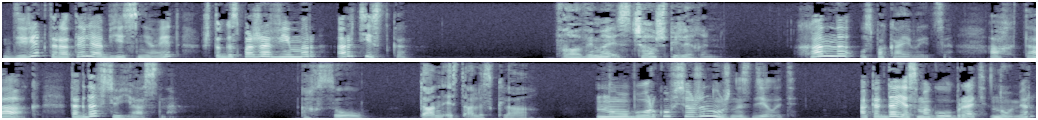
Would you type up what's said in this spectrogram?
Директор отеля объясняет, что госпожа Виммер – артистка. Frau Wimmer ist Schauspielerin. Ханна успокаивается. Ах так, тогда все ясно. Ach so, dann ist alles klar. Но уборку все же нужно сделать. А когда я смогу убрать номер?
